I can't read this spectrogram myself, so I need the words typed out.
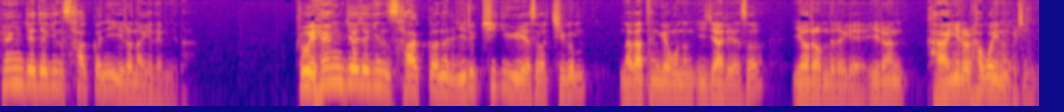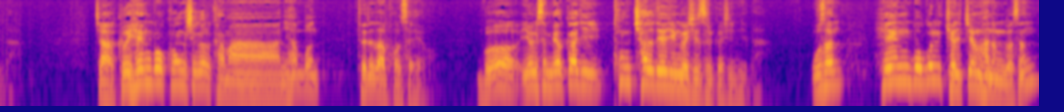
횡재적인 사건이 일어나게 됩니다. 그 횡재적인 사건을 일으키기 위해서 지금 나 같은 경우는 이 자리에서 여러분들에게 이런 강의를 하고 있는 것입니다. 자, 그 행복 공식을 가만히 한번 들여다 보세요. 뭐, 여기서 몇 가지 통찰되어진 것이 있을 것입니다. 우선 행복을 결정하는 것은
